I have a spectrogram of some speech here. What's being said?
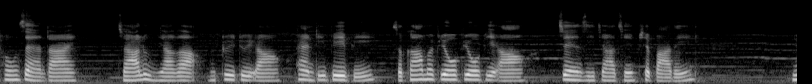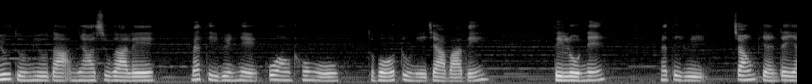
ထုံးစံအတိုင်းကြားလူများကမတွေ့တွေ့အောင်ဖန်တီးပေးပြီးစကားမပြောပြောပြအောင်ကြံစီကြခြင်းဖြစ်ပါသည်မြို့သူမြို့သားအများစုကလည်းမက်တီရီနှင့်ကိုအောင်ထွန်းကိုသဘောတူနေကြပါသည်ဒီလိုနှင့်မက်တီရီကျောင်းပြန်တက်ရ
